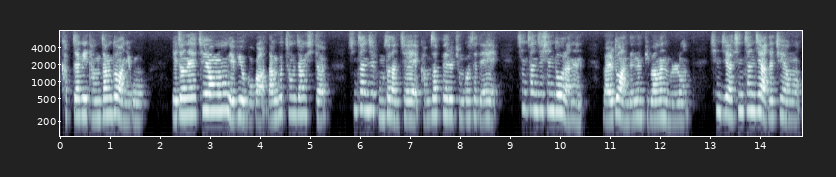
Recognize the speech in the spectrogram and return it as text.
갑자기 당장도 아니고 예전에 최영호 예비후보가 남구청장 시절 신천지 봉사단체에 감사패를 준 것에 대해 신천지 신도라는 말도 안 되는 비방은 물론 심지어 신천지 아들 최영호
